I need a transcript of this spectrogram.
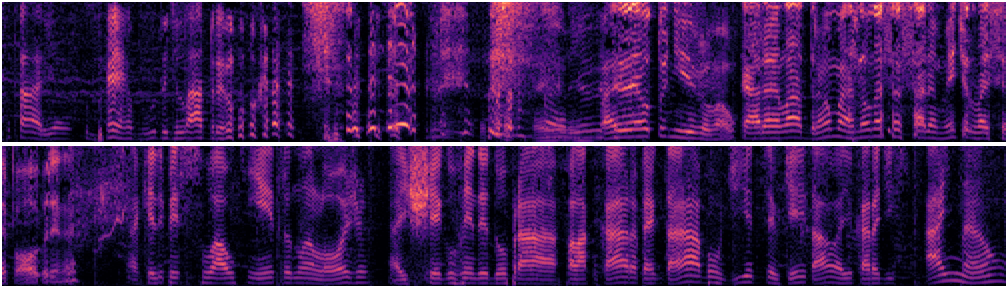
Putaria. Bermuda de ladrão, cara. Putaria. Mas é outro nível, mano. O cara é ladrão, mas não necessariamente ele vai ser pobre, né? Aquele pessoal que entra numa loja, aí chega o vendedor pra falar com o cara, pergunta, ah, bom dia, não sei o que e tal. Aí o cara diz, ai não,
